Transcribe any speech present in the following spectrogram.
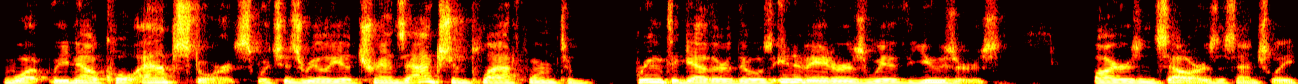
what we now call app stores, which is really a transaction platform to bring together those innovators with users, buyers and sellers, essentially,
